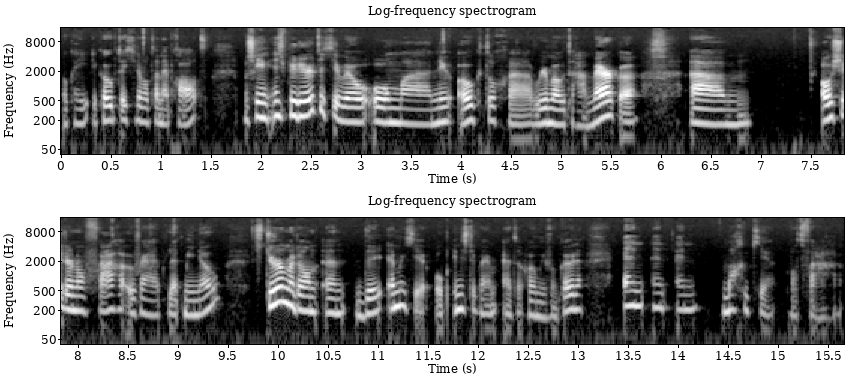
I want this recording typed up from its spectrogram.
Oké, ik hoop dat je er wat aan hebt gehad. Misschien inspireert het je wel om uh, nu ook toch uh, remote te gaan werken. Um, als je er nog vragen over hebt, let me know. Stuur me dan een DM'tje op Instagram, Romy van Keulen. En, en, en mag ik je wat vragen?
